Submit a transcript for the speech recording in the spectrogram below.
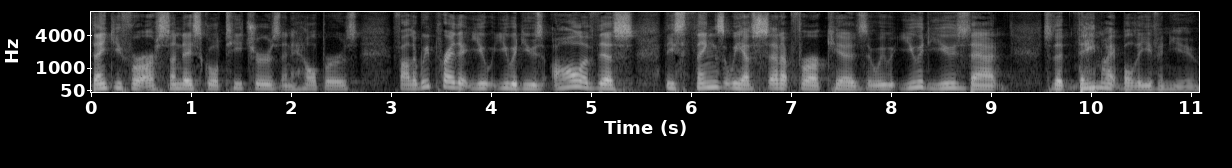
Thank you for our Sunday school teachers and helpers. Father, we pray that you, you would use all of this, these things that we have set up for our kids, that we, you would use that so that they might believe in you,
